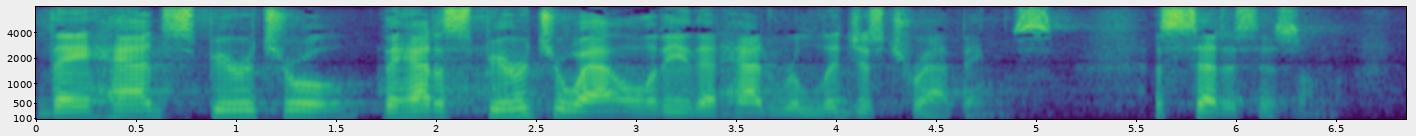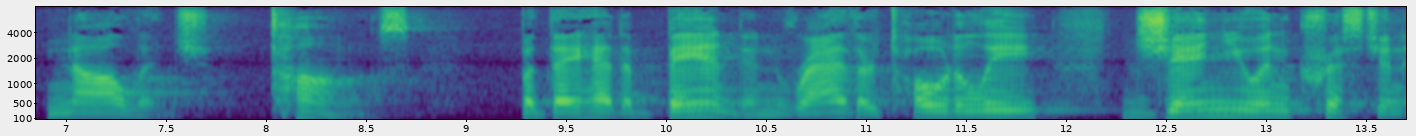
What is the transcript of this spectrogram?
they had spiritual they had a spirituality that had religious trappings asceticism knowledge tongues but they had abandoned rather totally genuine christian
